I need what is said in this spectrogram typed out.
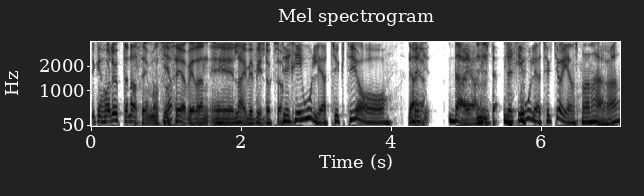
Du kan hålla upp den där Simon så Ja. ser vi den i live i bild också. Det roliga tyckte jag... Där, det, ja. där ja, Mm. just det. Det roliga tyckte jag Jens med den här,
